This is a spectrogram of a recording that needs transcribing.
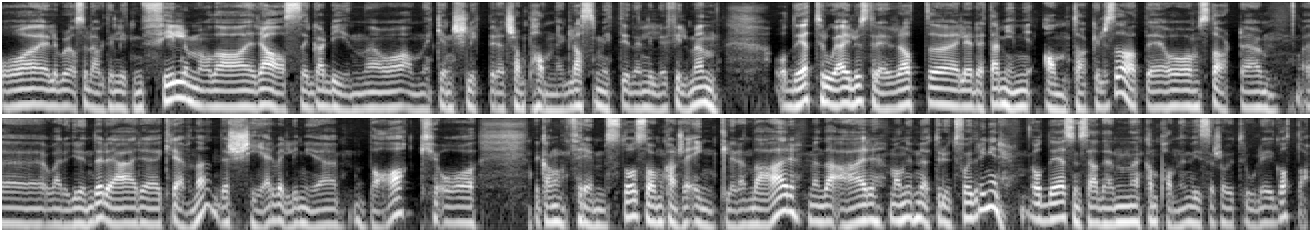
Og, eller ble også laget en liten film, og da raser gardinene, og Anniken slipper et champagneglass midt i den lille filmen. Og det tror jeg illustrerer at, eh, eller dette er min antakelse, da, at det å starte øh, å være gründer, det er eh, krevende. Det skjer veldig mye bak, og det kan fremstå som kanskje enklere enn det er, men det er, man møter utfordringer. Og det syns jeg den kampanjen viser så utrolig godt. da.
